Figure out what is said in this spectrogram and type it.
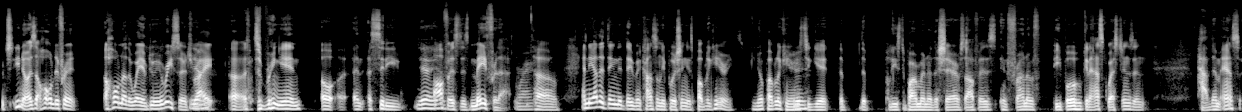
which you know is a whole different, a whole other way of doing research, right? Uh, to bring in. Oh, a, a city Yeah, yeah. office is made for that. Right. Um, and the other thing that they've been constantly pushing is public hearings. You know, public hearings to get the, the police department or the sheriff's office in front of people who can ask questions and have them answer.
